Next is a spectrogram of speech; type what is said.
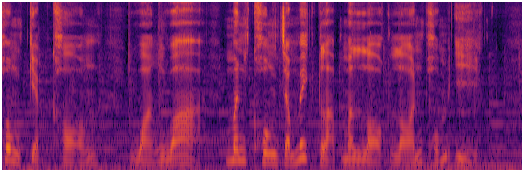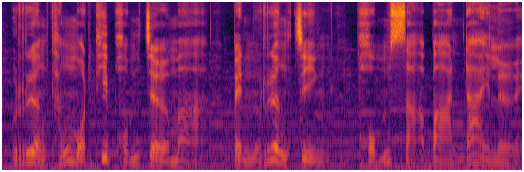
ห้องเก็บของ หวังว่ามันคงจะไม่กลับมาหลอกหลอนผมอีก เรื่องทั้งหมดที่ผมเจอมาเป็นเรื่องจริง ผมสาบานได้เลย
